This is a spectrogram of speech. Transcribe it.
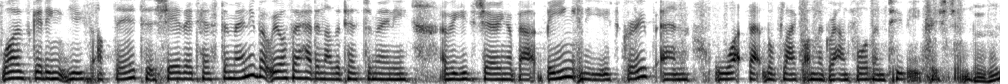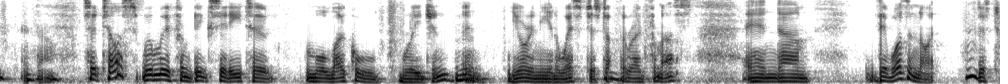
was getting youth up there to share their testimony. But we also had another testimony of a youth sharing about being in a youth group and what that looked like on the ground for them to be Christian mm-hmm. as well. So tell us, we'll move from big city to more local region, mm. and you're in the Inner West, just up mm. the road from us. And um, there was a night just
